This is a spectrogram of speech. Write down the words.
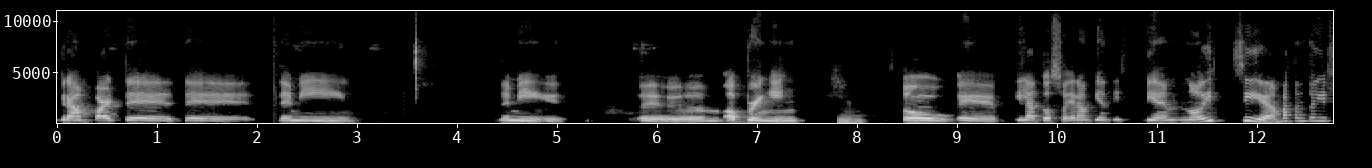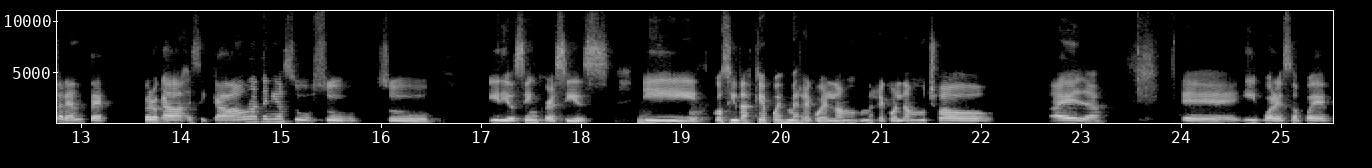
gran parte de, de mi, de mi eh, um, upbringing. So, eh, y las dos eran bien, bien no, sí, eran bastante diferentes, pero cada, cada una tenía su, su, su idiosyncrasies mm. y cositas que pues me recuerdan, me recuerdan mucho a ella. Eh, y por eso pues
